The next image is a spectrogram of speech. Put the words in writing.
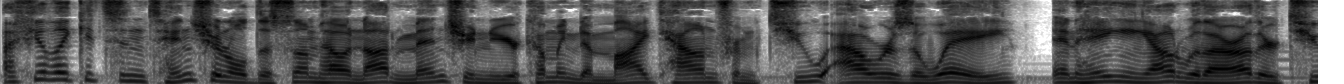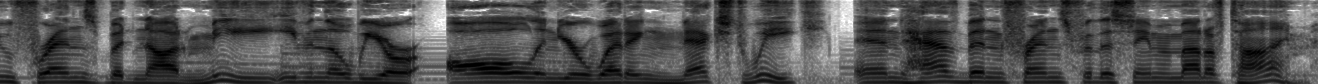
I feel like it's intentional to somehow not mention you're coming to my town from two hours away and hanging out with our other two friends, but not me, even though we are all in your wedding next week and have been friends for the same amount of time.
